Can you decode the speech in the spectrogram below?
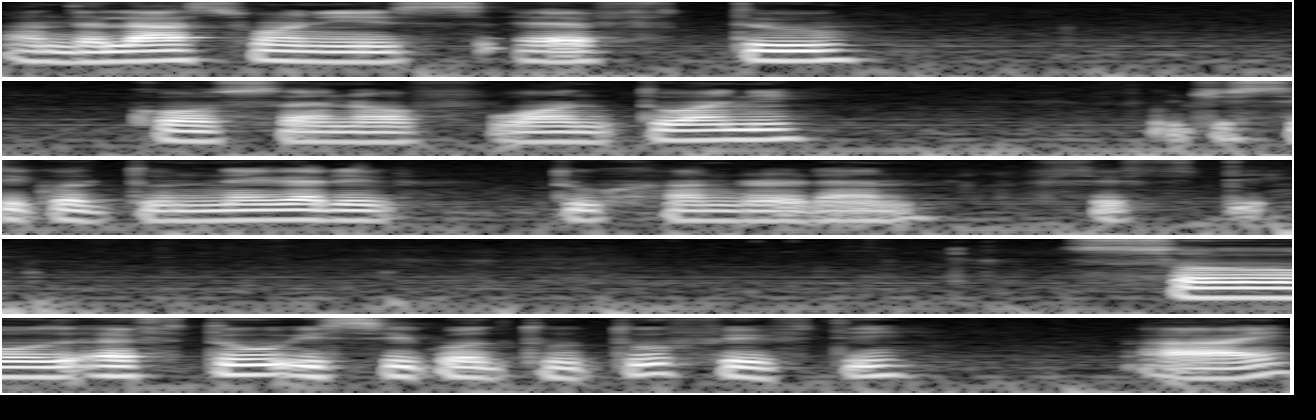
and the last one is f2 cosine of 120 which is equal to negative 250 so f2 is equal to 250 i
